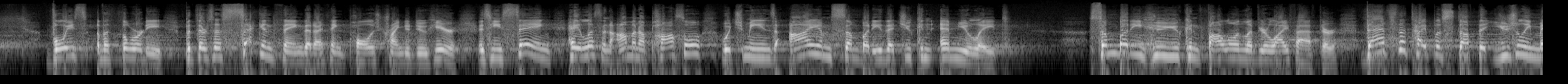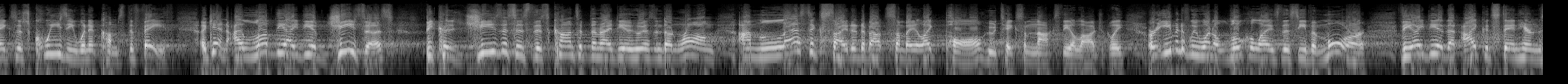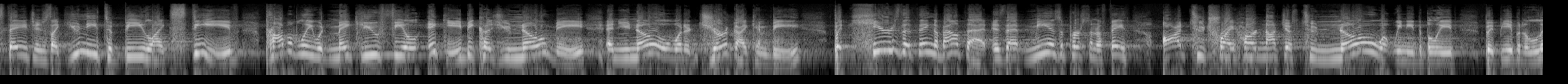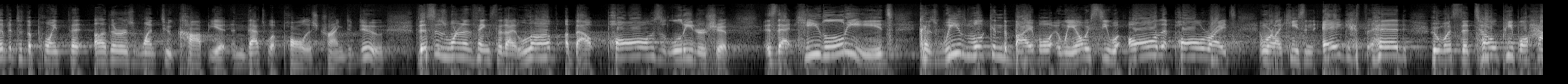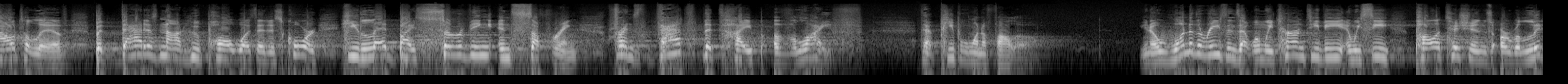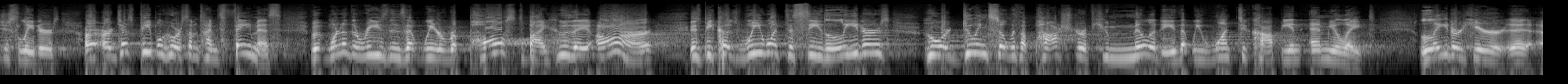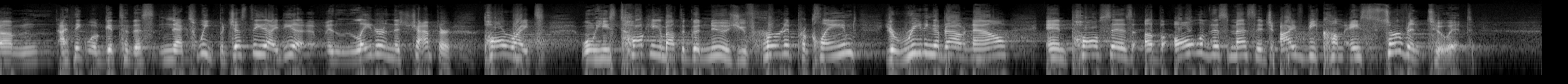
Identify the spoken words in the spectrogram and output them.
voice of authority. But there's a second thing that I think Paul is trying to do here is he's saying, "Hey, listen, I'm an apostle, which means I am somebody that you can emulate." Somebody who you can follow and live your life after. That's the type of stuff that usually makes us queasy when it comes to faith. Again, I love the idea of Jesus because Jesus is this concept and idea who hasn't done wrong. I'm less excited about somebody like Paul, who takes some knocks theologically, or even if we want to localize this even more, the idea that I could stand here on the stage and it's like, you need to be like Steve, probably would make you feel icky because you know me and you know what a jerk I can be. But here's the thing about that is that me as a person of faith ought to try hard not just to know what we need to believe, but be able to live it to the point that others want to copy it. And that's what Paul is trying to do. This is one of the things that I love about Paul's leadership is that he leads because we look in the Bible and we always see what all that Paul writes and we're like he's an egghead who wants to tell people how to live, but that is not who Paul was at his core. He led by serving and suffering. Friends, that's the type of life that people want to follow. You know, one of the reasons that when we turn on TV and we see politicians or religious leaders or, or, just people who are sometimes famous, but one of the reasons that we are repulsed by who they are is because we want to see leaders who are doing so with a posture of humility that we want to copy and emulate. Later here, uh, um, I think we'll get to this next week, but just the idea, later in this chapter, Paul writes, when he's talking about the good news, you've heard it proclaimed, you're reading about it now, and Paul says, of all of this message, I've become a servant to it.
